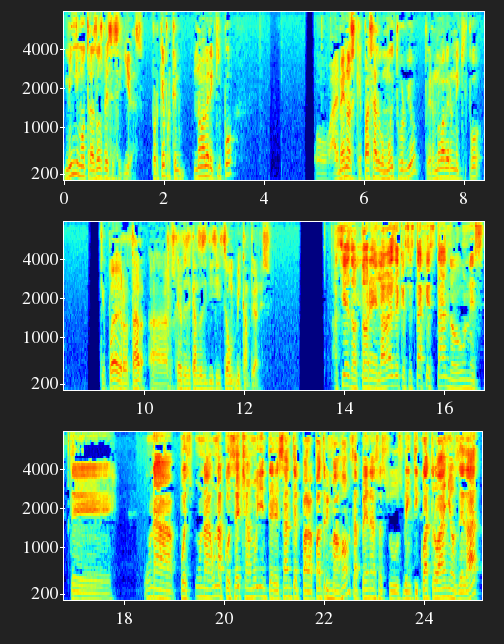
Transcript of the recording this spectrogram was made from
mínimo otras dos veces seguidas. ¿Por qué? Porque no va a haber equipo, o al menos que pase algo muy turbio, pero no va a haber un equipo que pueda derrotar a los jefes de Kansas City si son bicampeones. Así es, doctor. Eh, la verdad es de que se está gestando un este una pues una, una cosecha muy interesante para Patrick Mahomes apenas a sus 24 años de edad.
